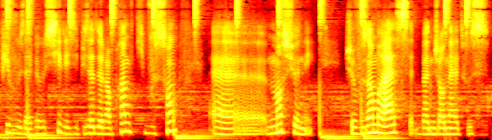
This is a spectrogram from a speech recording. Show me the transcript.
puis vous avez aussi les épisodes de l'empreinte qui vous sont euh, mentionnés. Je vous embrasse. Bonne journée à tous.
